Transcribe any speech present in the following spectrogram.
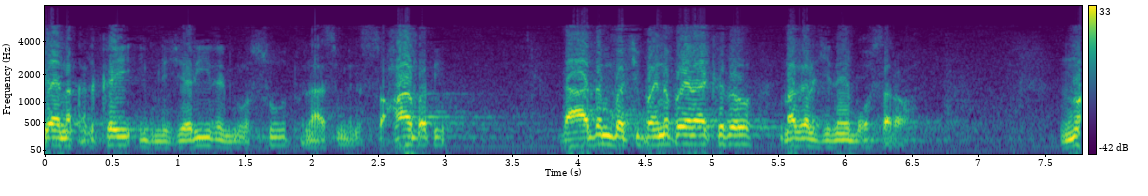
بیا نقل کوي ابن جرير المسعود لاس من الصحابه دا آدم بچی پاینه پیدا کړو مگر جنې بو سره نو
